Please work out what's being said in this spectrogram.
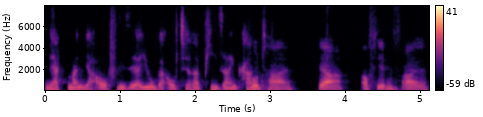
merkt man ja auch, wie sehr Yoga auch Therapie sein kann. Total. Ja, auf jeden Mhm. Fall.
